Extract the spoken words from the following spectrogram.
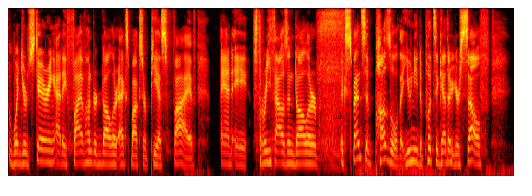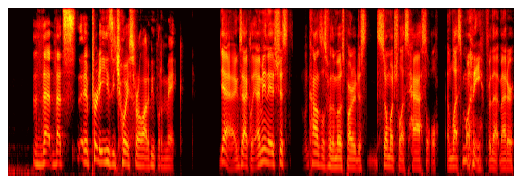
when you're staring at a five hundred dollar Xbox or PS5 and a three thousand dollar expensive puzzle that you need to put together yourself, that that's a pretty easy choice for a lot of people to make. Yeah, exactly. I mean, it's just consoles for the most part are just so much less hassle and less money for that matter.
